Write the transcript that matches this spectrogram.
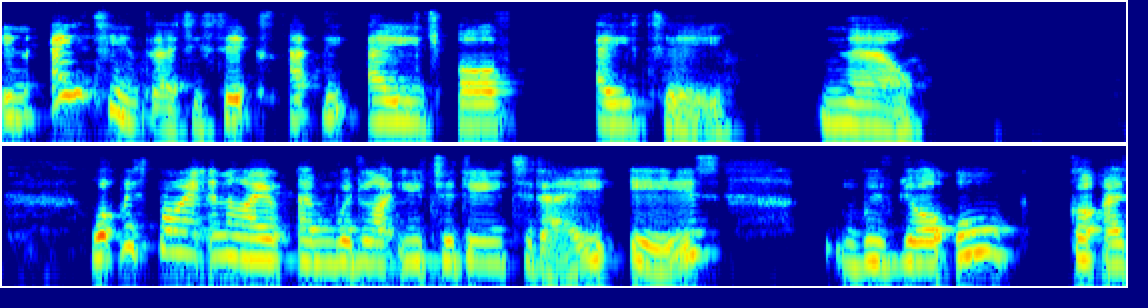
in 1836 at the age of 80. Now, what Miss Bright and I um, would like you to do today is we've got all got a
